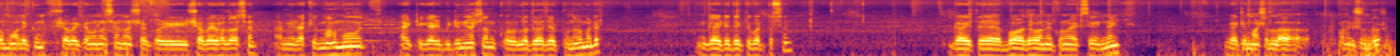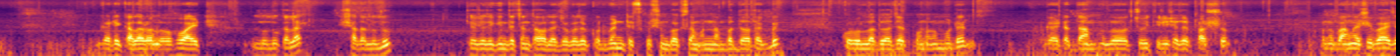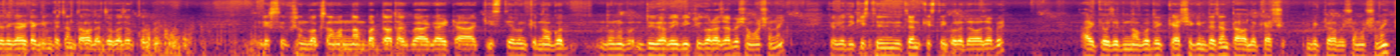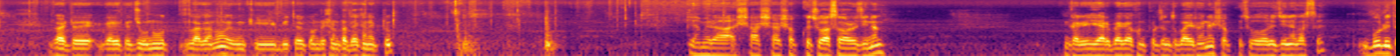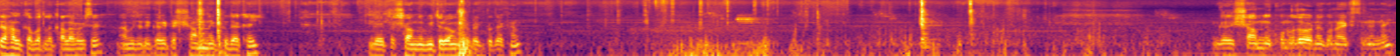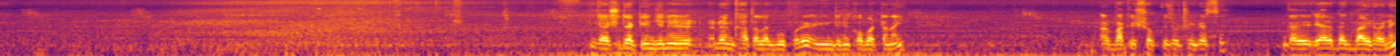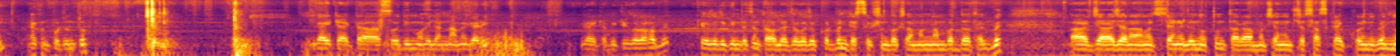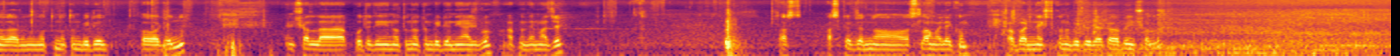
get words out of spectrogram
আসসালামু আলাইকুম। সবাই কেমন আছেন? আশা করি সবাই ভালো আছেন। আমি রাকিব মাহমুদ। একটি গাড়ি ভিডিও নিয়ে আসলাম করোলা দু হাজার পনেরো মডেল গাড়িটি দেখতে পারতেছেন? গাড়িতে বড় ধরনের কোনো অ্যাক্সিডেন্ট নেই। গাড়িটি মাসাল্লাহ অনেক সুন্দর। গাড়ির কালার হলো হোয়াইট লুলু কালার সাদা লুলু কেউ যদি কিনতে চান তাহলে যোগাযোগ করবেন। ডিসক্রিপশন বক্সে আমার নাম্বার দেওয়া থাকবে। করোলা দু হাজার পনেরো মডেল গাড়িটার দাম হলো চৌত্রিশ হাজার পাঁচশো। কোনো বাংলাদেশি ভাই যদি গাড়িটা কিনতে চান তাহলে যোগাযোগ করবেন। ডিসক্রিপশন বক্সে আমার নাম্বার দেওয়া থাকবে আর গাড়িটা কিস্তি এবং কি নগদ দুইভাবেই বিক্রি করা যাবে, সমস্যা নেই। কেউ যদি কিস্তি নিতে চান, কিস্তি করে দেওয়া যাবে। আর কেউ যদি নগদে ক্যাশে কিনতে চান, তাহলে ক্যাশ বিক্রি হবে, সমস্যা নেই। গাড়িতে গাড়িতে জুনু লাগানো এবং কি ভিতরের কন্ডিশনটা দেখেন একটু। ক্যামেরা শ্বাস শ্বাস সব কিছু আছে অরিজিনাল গাড়ির এয়ার ব্যাগ এখন পর্যন্ত বাইর হয়নি সব কিছু অরিজিনাল আছে। বডিতে হালকা পাতলা কালার হয়েছে। আমি যদি গাড়িটার সামনে একটু দেখাই। গাড়িটার সামনে ভিতরের অংশটা একটু দেখেন। গাড়ির সামনে কোনো ধরনের কোনো অ্যাক্সিডেন্ট নেই। গাড়ি শুধু একটা ইঞ্জিনের খাতা লাগবে উপরে ইঞ্জিনের কভারটা নাই। আর বাকি সব কিছু ঠিক আছে। গাড়ির এয়ার ব্যাগ বাইর হয় নাই এখন পর্যন্ত। গাড়িটা একটা সৌদি মহিলার নামে গাড়ি। গাড়িটা বিক্রি করা হবে। কেউ যদি কিনতে চান তাহলে যোগাযোগ করবেন। ডেসক্রিপশন বক্সে আমার নাম্বার দেওয়া থাকবে। আর যারা যারা আমার চ্যানেলে নতুন, তারা আমার চ্যানেলটা সাবস্ক্রাইব করে নেবেন, নতুন নতুন ভিডিও পাওয়ার জন্য। ইনশাল্লাহ প্রতিদিনই নতুন নতুন ভিডিও নিয়ে আসব আপনাদের মাঝে। আজ- আজকের জন্য আসসালামু আলাইকুম। আবার নেক্সট কোনো ভিডিও দেখা হবে ইনশাল্লাহ।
